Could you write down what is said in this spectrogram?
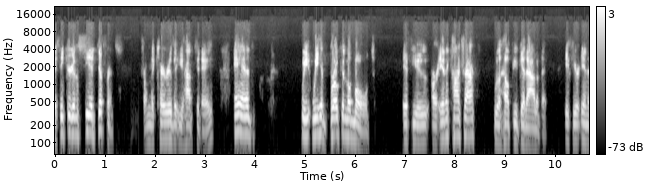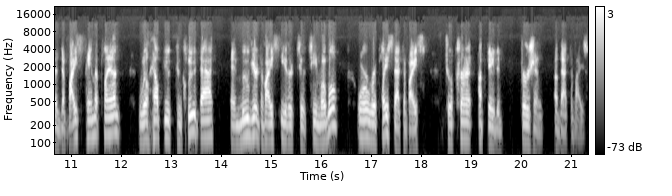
I think you're going to see a difference from the carrier that you have today. And we, we have broken the mold. If you are in a contract, we'll help you get out of it. If you're in a device payment plan, we'll help you conclude that and move your device either to T Mobile or replace that device to a current updated version of that device.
